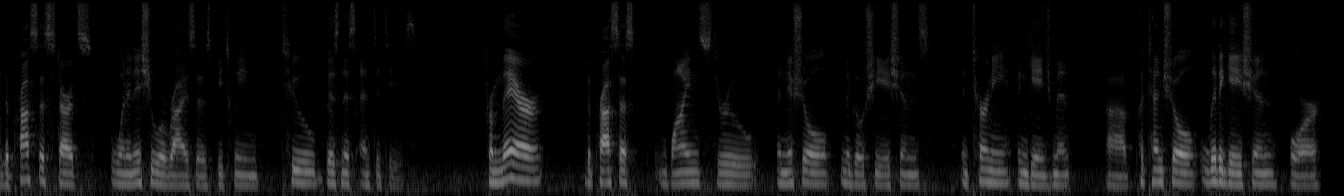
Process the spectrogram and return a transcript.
the process starts when an issue arises between two business entities. From there, the process winds through initial negotiations, attorney engagement, uh, potential litigation or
